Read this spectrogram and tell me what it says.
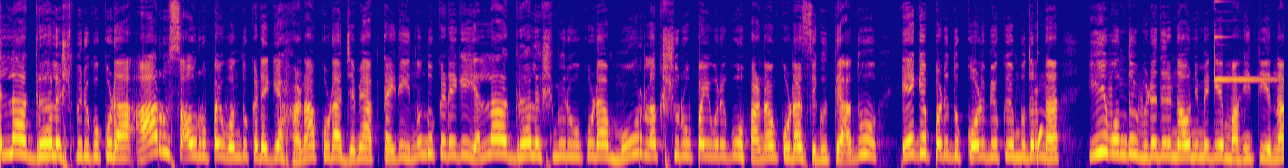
ಎಲ್ಲಾ ಗೃಹಲಕ್ಷ್ಮಿರಿಗೂ ಕೂಡ ಆರು ಸಾವಿರ ರೂಪಾಯಿ ಒಂದು ಕಡೆಗೆ ಹಣ ಕೂಡ ಜಮೆ ಆಗ್ತಾ ಇದೆ. ಇನ್ನೊಂದು ಕಡೆಗೆ ಎಲ್ಲಾ ಗೃಹಲಕ್ಷ್ಮಿರಿಗೂ ಕೂಡ ಮೂರು ಲಕ್ಷ ರೂಪಾಯಿವರೆಗೂ ಹಣ ಕೂಡ ಸಿಗುತ್ತೆ. ಅದು ಹೇಗೆ ಪಡೆದುಕೊಳ್ಬೇಕು ಎಂಬುದನ್ನ ಈ ಒಂದು ವಿಡಿಯೋದಲ್ಲಿ ನಾವು ನಿಮಗೆ ಮಾಹಿತಿಯನ್ನ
